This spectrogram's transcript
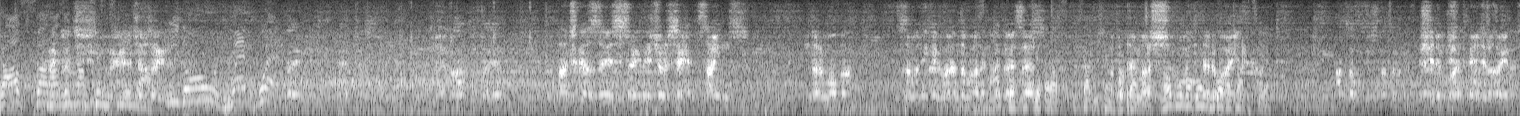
Raz za razem nam się zmienia. Idą łeb w łeb. Paczka z Signature Science darmowa. Zawodnik gwarantowany tego Znakomicie SS. A potem masz Winter White. akcję. A co mówisz na to? 75 rozegrać.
